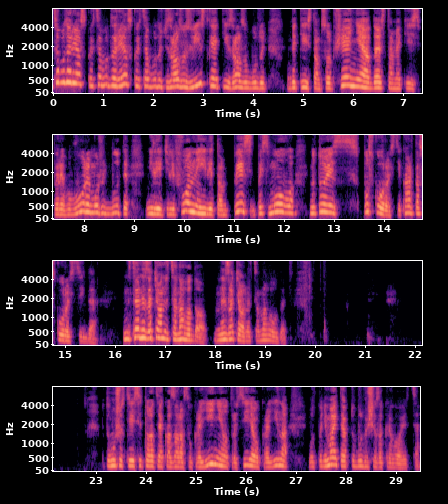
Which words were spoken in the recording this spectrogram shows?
Це буде різко, і це буде різко, і це будуть зразу звістки, які зразу будуть якісь там сообщення, десь там якісь переговори можуть бути, ілі телефонні, ілі там пись, письмово. Ну, то є по скорості, карта скорості йде. Це не затягнеться на года, не затягнеться на годи. Тому що з цієї ситуації, яка зараз в Україні, от Росія, Україна, от розумієте, як то будуще закривається.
